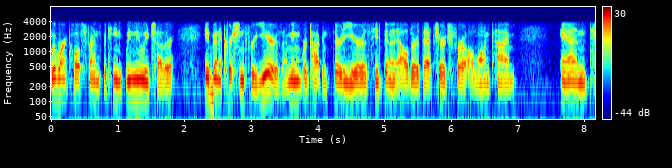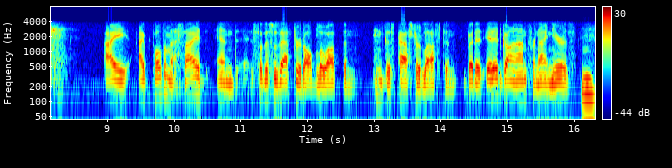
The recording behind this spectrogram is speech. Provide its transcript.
we weren't close friends, but he we knew each other. He'd been a Christian for years. I mean, we're talking 30 years. He'd been an elder at that church for a long time, and I I pulled him aside, and so this was after it all blew up, and this pastor left, and but it, it had gone on for nine years. Mm.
